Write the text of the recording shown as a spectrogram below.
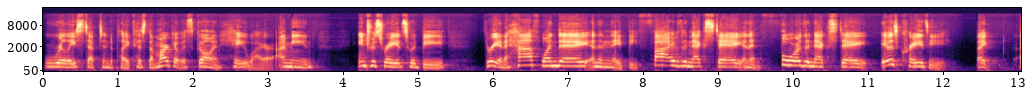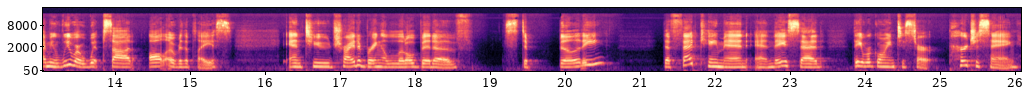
really stepped into play because the market was going haywire. I mean, interest rates would be three and a half one day, and then they'd be five the next day, and then four the next day. It was crazy. Like, I mean, we were whipsawed all over the place and to try to bring a little bit of stability, the Fed came in and they said they were going to start purchasing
